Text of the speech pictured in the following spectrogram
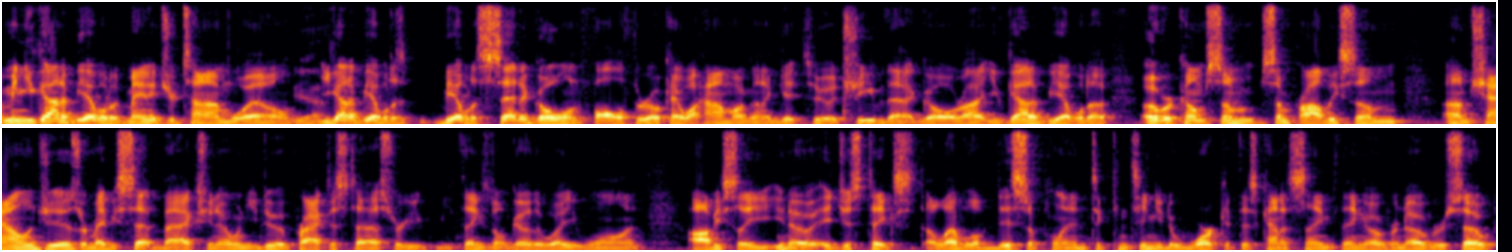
I mean, you got to be able to manage your time well. Yeah. You got to be able to be able to set a goal and follow through. Okay, well, how am I going to get to achieve that goal? Right? You've got to be able to overcome some some probably some um, challenges or maybe setbacks. You know, when you do a practice test or you, things don't go the way you want. Obviously, you know, it just takes a level of discipline to continue to work at this kind of same thing over and over. So.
